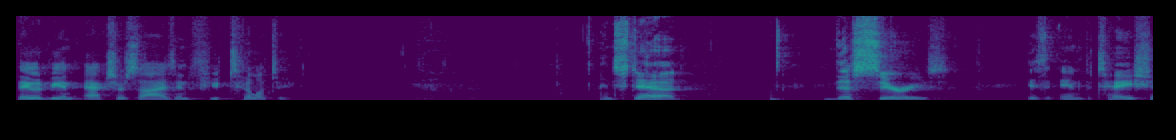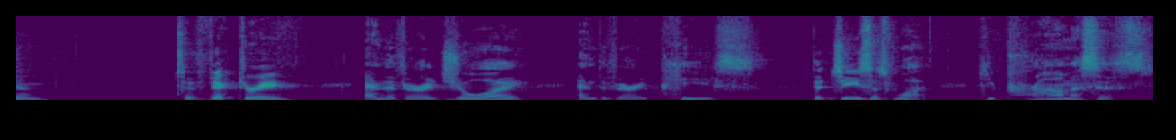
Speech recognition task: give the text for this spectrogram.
they would be an exercise in futility. Instead, this series is an invitation to victory and the very joy and the very peace that Jesus what? He promises.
